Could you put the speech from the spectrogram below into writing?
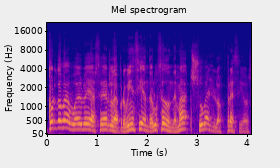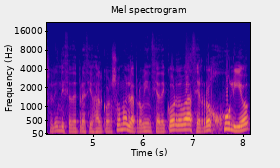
Córdoba vuelve a ser la provincia andaluza donde más suben los precios. El índice de precios al consumo en la provincia de Córdoba cerró julio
